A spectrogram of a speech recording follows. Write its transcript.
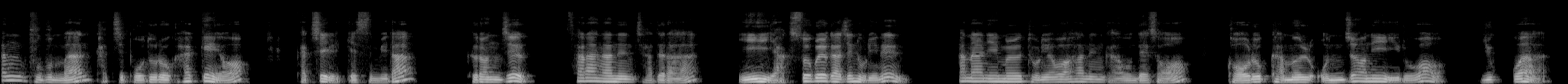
한 부분만 같이 보도록 할게요. 같이 읽겠습니다. 그런즉 사랑하는 자들아 이 약속을 가진 우리는 하나님을 두려워하는 가운데서 거룩함을 온전히 이루어 육과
